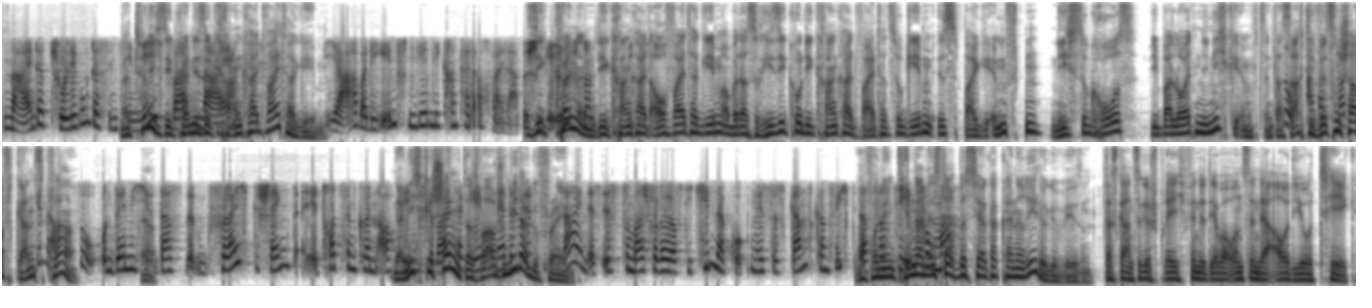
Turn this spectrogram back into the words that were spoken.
nein, Entschuldigung, das sind Sie natürlich, nicht. Sie können diese nein. Krankheit weitergeben. Ja, aber die Geimpften geben die Krankheit auch weiter. Sie können die Krankheit auch weitergeben, aber das Risiko, die Krankheit weiterzugeben, ist bei Geimpften nicht so groß wie bei Leuten, die nicht geimpft sind. Das so, sagt die Wissenschaft trotzdem, ganz genau, klar. So. Und wenn ich ja. das äh, vielleicht geschenkt, äh, trotzdem können auch. Ja, nicht geschenkt, das war auch schon wieder ist, geframed. Nein, es ist zum Beispiel, wenn wir auf die Kinder gucken, ist es ganz, ganz wichtig. Aber von den Kindern ist doch bisher gar keine Rede gewesen. Das ganze Gespräch findet ihr bei uns in der Audiothek.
